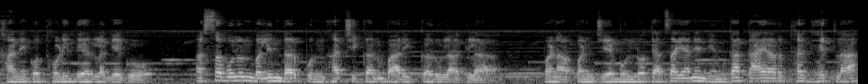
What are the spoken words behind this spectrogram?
खाने को थोडी देर लगे गो। असं बोलून बलिंदर पुन्हा चिकन बारीक करू लागला. पण आपण जे बोललो त्याचा याने नेमका काय अर्थ घेतला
